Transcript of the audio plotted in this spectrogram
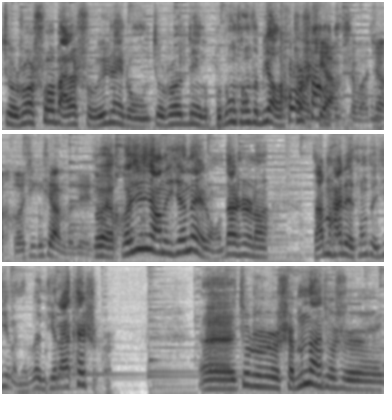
就是说说白了属于那种就是说那个普通层次比较之上的是吧？这核心项的这种对核心项的一些内容，但是呢，咱们还得从最基本的问题来开始。呃，就是什么呢？就是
